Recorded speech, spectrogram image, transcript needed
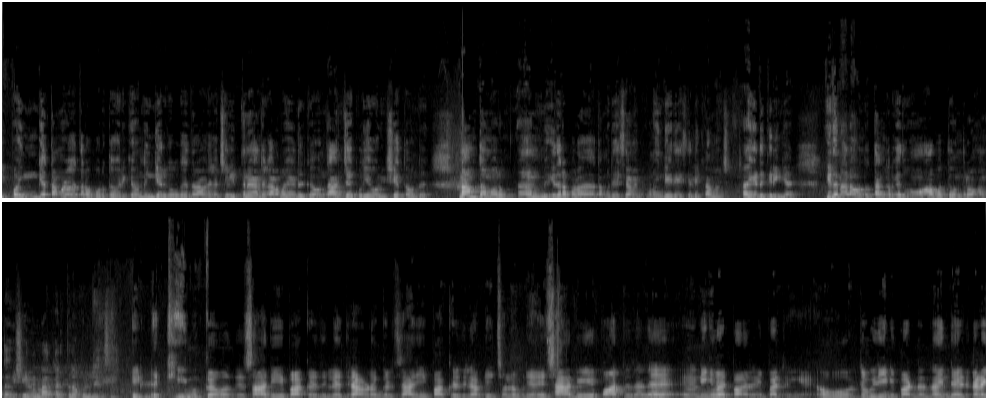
இப்போ இங்கே தமிழகத்தில் பொறுத்த வரைக்கும் வந்து இங்கே இருக்கக்கூடிய திராவிட கட்சிகள் இத்தனை ஆண்டு காலமாக எதிர்க்க வந்து அஞ்சக்கூடிய ஒரு விஷயத்தை வந்து நாம் தமிழும் ஹம், இதர பல தமிழ் தேசிய அமைப்புகளும் இந்திய தேசிய லீக் அமைச்சு எடுக்கிறீங்க. இதனால் வந்து தங்களுக்கு எதுவும் ஆபத்து வந்துடும் அந்த விஷயங்கள்லாம் கருத்தில் சார். இல்லை திமுக வந்து சாதியை பார்க்கறது இல்லை திராவிடங்கள் சாதியை பார்க்கறது இல்லை அப்படின்னு சொல்ல முடியாது. சாதியை பார்த்து தானே நீங்கள் வேட்பாளரை நிப்பாட்டுறீங்க. ஒரு தொகுதியை தான் இந்த இடத்துல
